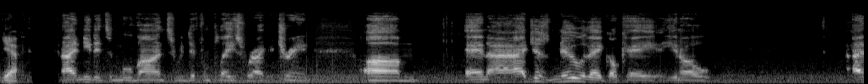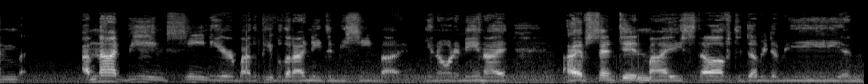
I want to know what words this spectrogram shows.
yeah, and I needed to move on to a different place where I could train. Um, and I just knew like okay, you know, I'm I'm not being seen here by the people that I need to be seen by. You know what I mean? I I have sent in my stuff to WWE and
